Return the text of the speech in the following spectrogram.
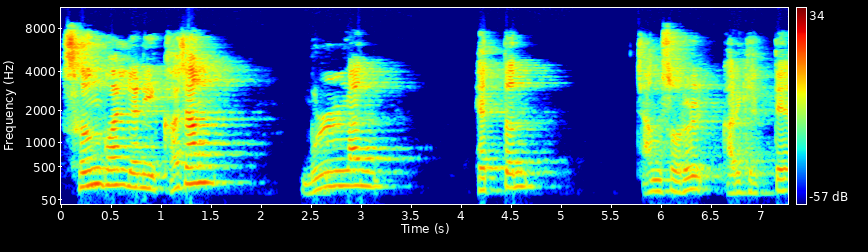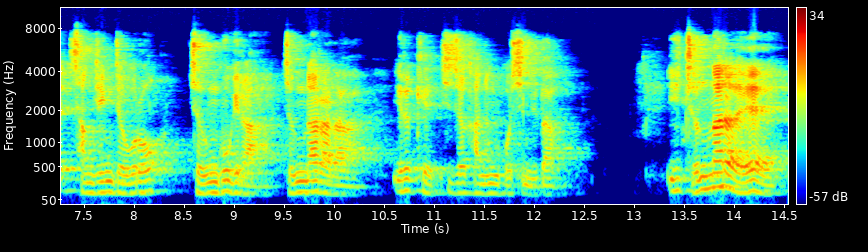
성 관련이 가장 문란했던 장소를 가리킬 때 상징적으로 정국이라 정나라라 이렇게 지적하는 곳입니다. 이 정나라에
